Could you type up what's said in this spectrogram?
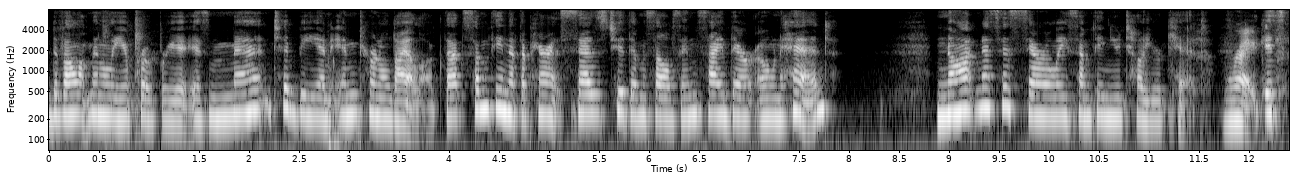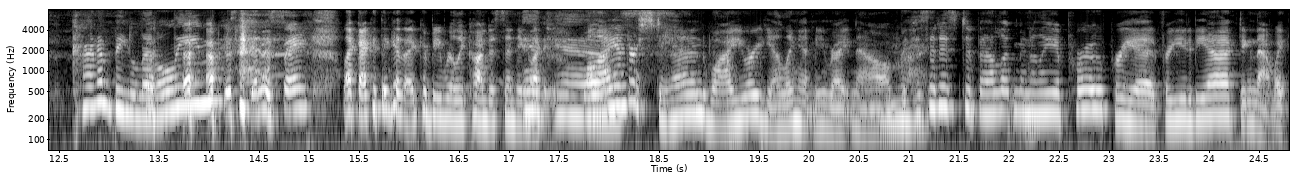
developmentally appropriate is meant to be an internal dialogue. That's something that the parent says to themselves inside their own head, not necessarily something you tell your kid. Right. It's kind of belittling. I was gonna say, like, I could think of that could be really condescending. like, well, I understand why you are yelling at me right now because it is developmentally appropriate for you to be acting that way.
